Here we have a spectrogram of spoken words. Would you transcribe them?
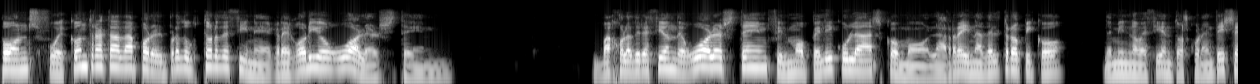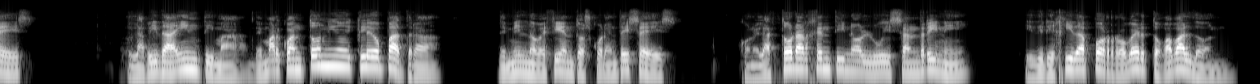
Pons fue contratada por el productor de cine Gregorio Wallerstein. Bajo la dirección de Wallerstein filmó películas como La Reina del Trópico de 1946, La vida íntima de Marco Antonio y Cleopatra de 1946, con el actor argentino Luis Sandrini y dirigida por Roberto Gabaldón.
